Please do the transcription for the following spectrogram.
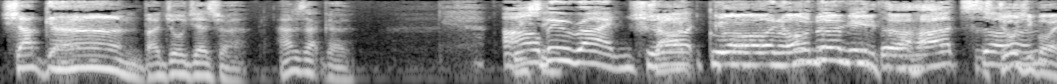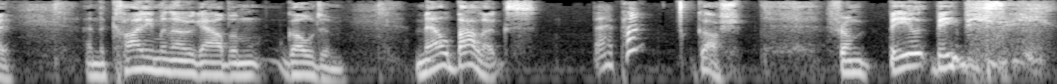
Shotgun by George Ezra. How does that go? I'll be riding shotgun underneath the hot sun. Georgie Boy. And the Kylie Minogue album Golden. Mel Ballocks, Pepper? gosh, from B- BBC.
